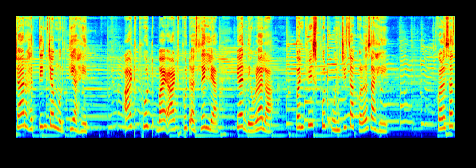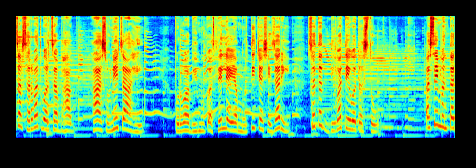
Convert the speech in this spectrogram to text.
चार हत्तींच्या मूर्ती आहेत. आठ फूट बाय आठ फूट असलेल्या या देवळाला पंचवीस फूट उंचीचा कळस आहे. कळसाचा सर्वात वरचा भाग हा सोन्याचा आहे. पूर्वाभिमुख असलेल्या या मूर्तीच्या शेजारी सतत दिवा तेवत असतो. असे म्हणतात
